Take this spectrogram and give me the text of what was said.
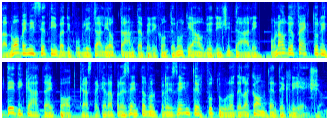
la nuova iniziativa di Publitalia 80 per i contenuti audio digitali, un audio factory dedicata ai podcast che rappresentano il presente e il futuro della content creation.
